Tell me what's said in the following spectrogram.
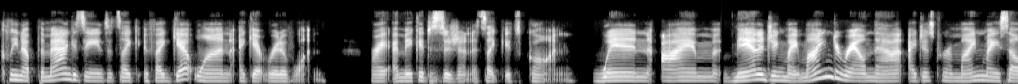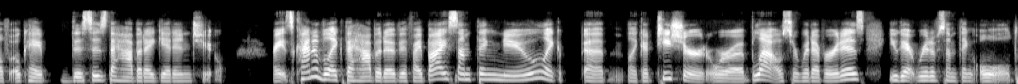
clean up the magazines, it's like if I get one, I get rid of one, right? I make a decision. It's like it's gone. When I'm managing my mind around that, I just remind myself, okay, this is the habit I get into right? It's kind of like the habit of if i buy something new like uh, like a t-shirt or a blouse or whatever it is you get rid of something old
